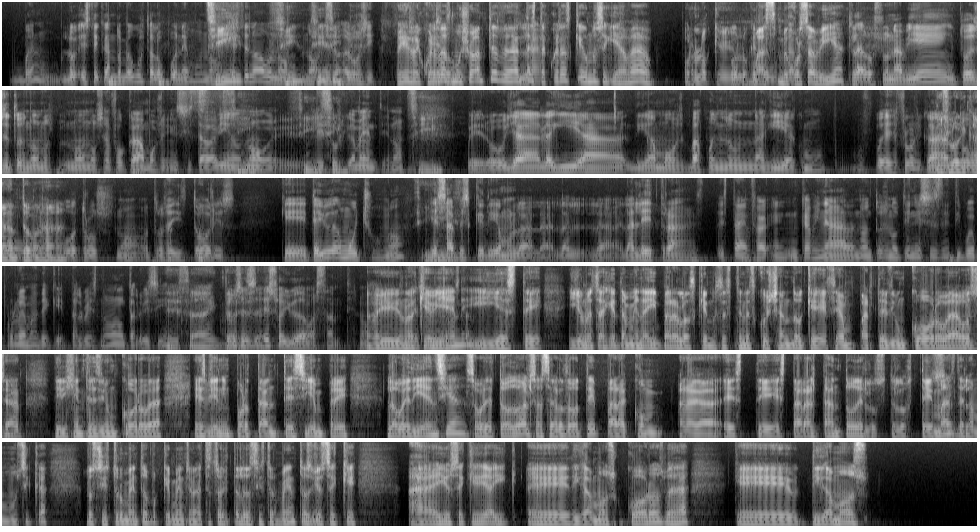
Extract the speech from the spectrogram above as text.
bueno, este canto me gusta, lo ponemos, ¿no? Sí, este no, no, ¿no? algo así. Oye, ¿recuerdas mucho antes, verdad? ¿Te acuerdas que uno se guiaba por lo que, más mejor sabía. Claro, suena bien y todo eso, entonces no nos, no nos enfocábamos en si estaba bien o no, eh, litúrgicamente, ¿no? Sí. Pero ya la guía, digamos, vas poniendo una guía como puede ser Floricanto, Floricanto o, otros, ¿no? Otros editores que te ayudan mucho, ¿no? Ya sabes que, digamos, la, la, la, la letra está encaminada, ¿no? Entonces no tienes ese tipo de problemas de que tal vez no, tal vez sí. Exacto. Entonces eso ayuda bastante, ¿no? Oye, no, qué bien. Y este y un mensaje también ahí para los que nos estén escuchando que sean parte de un coro, ¿verdad? O sea, dirigentes de un coro, ¿verdad? Es bien importante siempre la obediencia, sobre todo al sacerdote, para, para este, estar al tanto de los, de los temas, de la música, los instrumentos, porque mencionaste ahorita los instrumentos. Yo sé que hay, yo sé que hay, eh, digamos, coros, ¿verdad? Que, digamos,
